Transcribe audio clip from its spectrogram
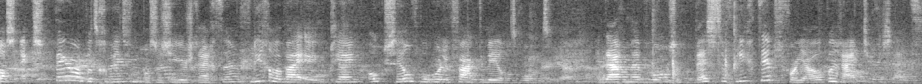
Als expert op het gebied van passagiersrechten vliegen we bij EU Claim ook zelf behoorlijk vaak de wereld rond. En daarom hebben we onze beste vliegtips voor jou op een rijtje gezet.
